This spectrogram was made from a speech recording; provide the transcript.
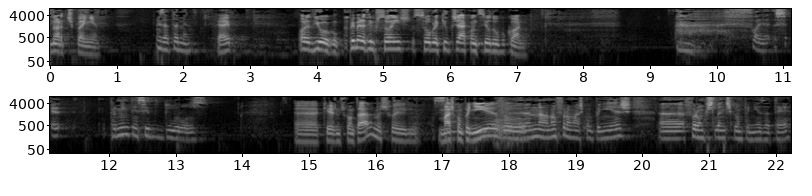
norte de Espanha. Exatamente. Ok? Ora, Diogo, primeiras impressões sobre aquilo que já aconteceu do Bucon. Olha, é- para mim tem sido doloroso. Uh, Queres-nos contar? Mas foi mais companhias ou... Uh, não, não foram mais companhias. uh, foram excelentes companhias até.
